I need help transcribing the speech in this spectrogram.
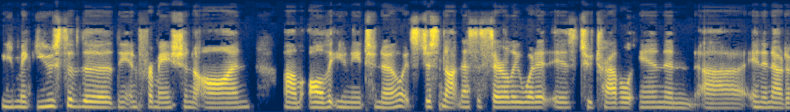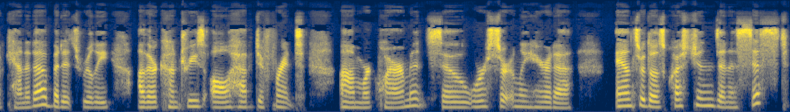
you make use of the the information on um, all that you need to know. It's just not necessarily what it is to travel in and uh, in and out of Canada, but it's really other countries all have different um, requirements. So we're certainly here to answer those questions and assist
